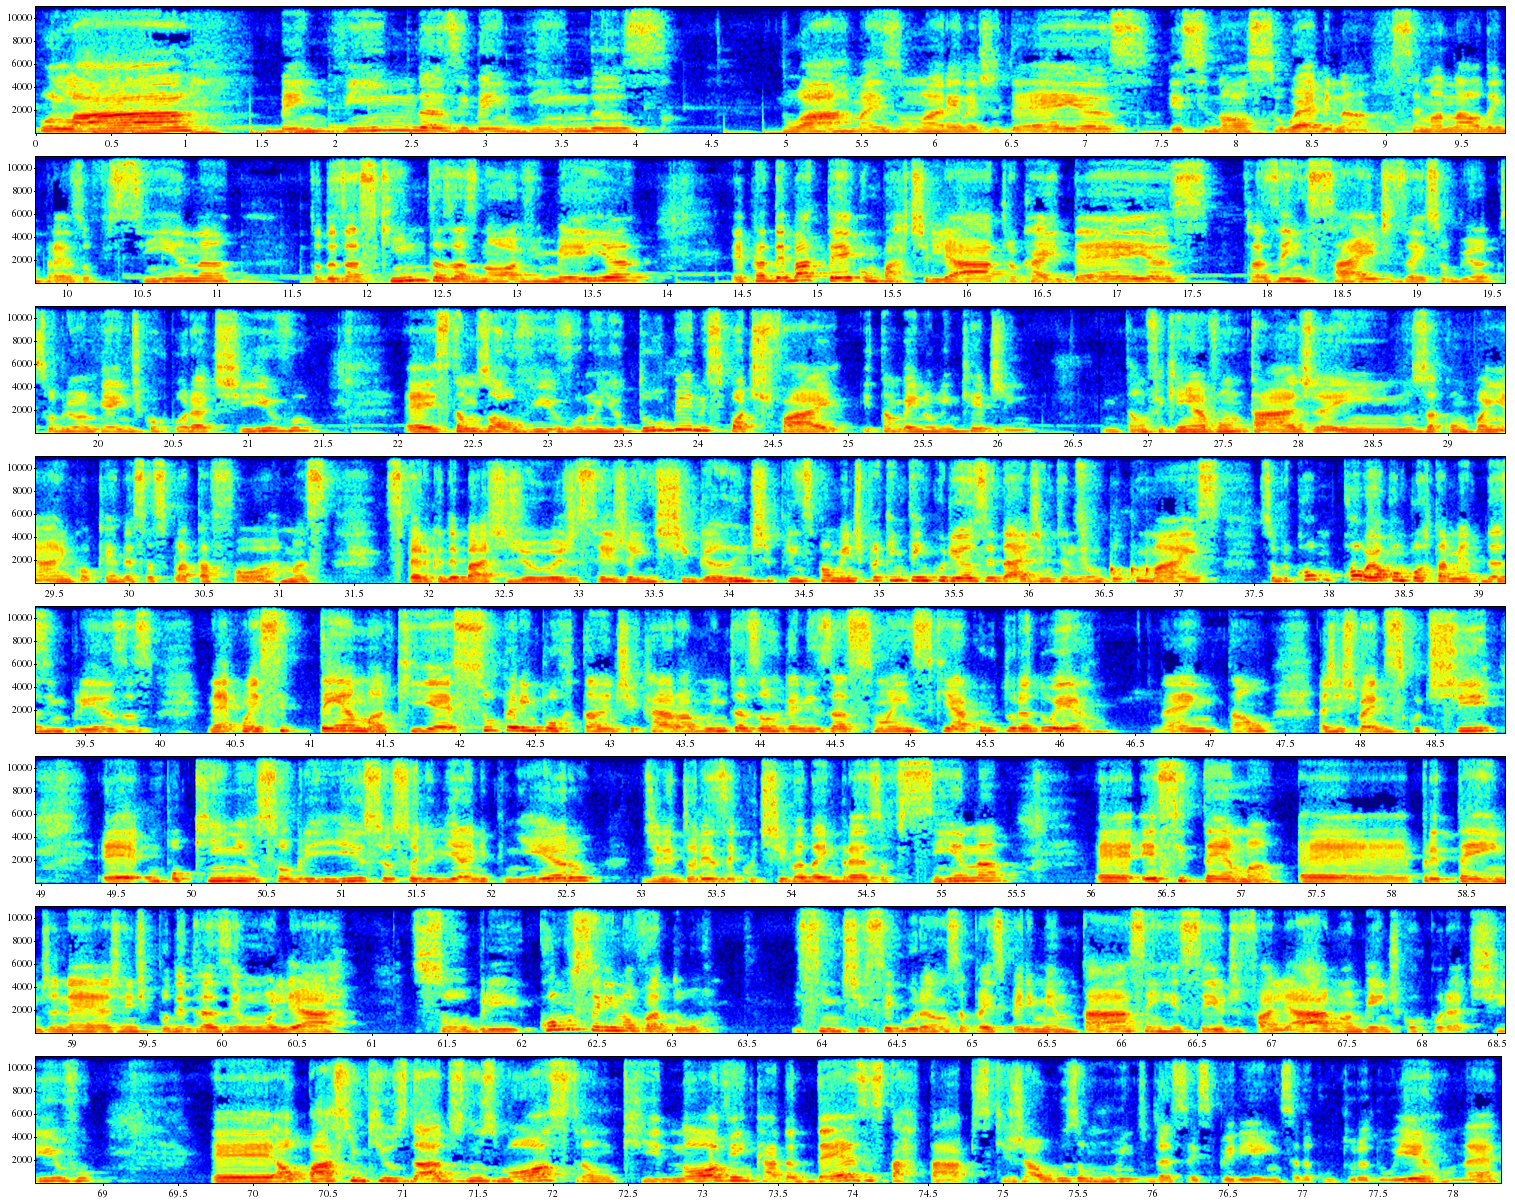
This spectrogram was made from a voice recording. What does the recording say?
Olá, bem-vindas e bem-vindos. No ar, mais uma Arena de Ideias, esse nosso webinar semanal da Empresa Oficina, todas as quintas, às nove e meia, é para debater, compartilhar, trocar ideias, trazer insights aí sobre, sobre o ambiente corporativo. É, estamos ao vivo no YouTube, no Spotify e também no LinkedIn. Então, fiquem à vontade aí em nos acompanhar em qualquer dessas plataformas. Espero que o debate de hoje seja instigante, principalmente para quem tem curiosidade de entender um pouco mais sobre como, qual é o comportamento das empresas, né, com esse tema que é super importante, caro a muitas organizações, que é a cultura do erro. Né? Então, a gente vai discutir é, um pouquinho sobre isso. Eu sou Liliane Pinheiro, diretora executiva da Empresa Oficina. É, esse tema é, pretende né, a gente poder trazer um olhar sobre como ser inovador e sentir segurança para experimentar, sem receio de falhar no ambiente corporativo. É, ao passo em que os dados nos mostram que nove em cada dez startups que já usam muito dessa experiência da cultura do erro, né?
